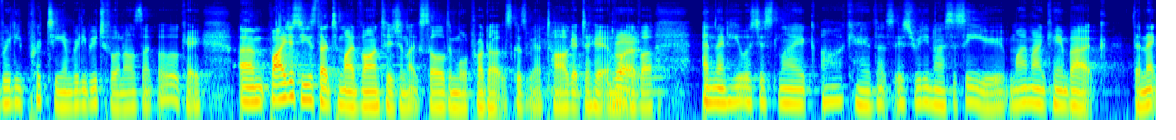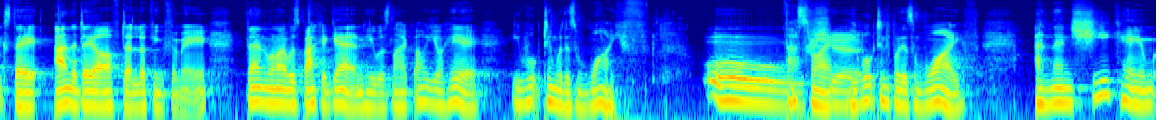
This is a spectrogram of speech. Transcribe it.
really pretty and really beautiful." And I was like, "Oh, okay." Um, but I just used that to my advantage and like sold him more products because we had Target to hit and Right. whatever. And then he was just like, "Oh, okay, that's it's really nice to see you." My man came back the next day and the day after looking for me. Then when I was back again, he was like, "Oh, you're here." He walked in with his wife. oh, That's right. He walked in with his wife, and then she came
